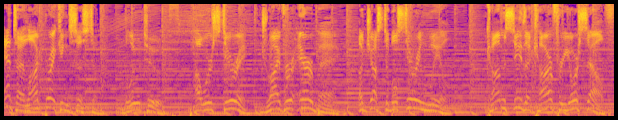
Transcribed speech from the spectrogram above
anti lock braking system, Bluetooth, power steering, driver airbag, adjustable steering wheel. Come see the car for yourself.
